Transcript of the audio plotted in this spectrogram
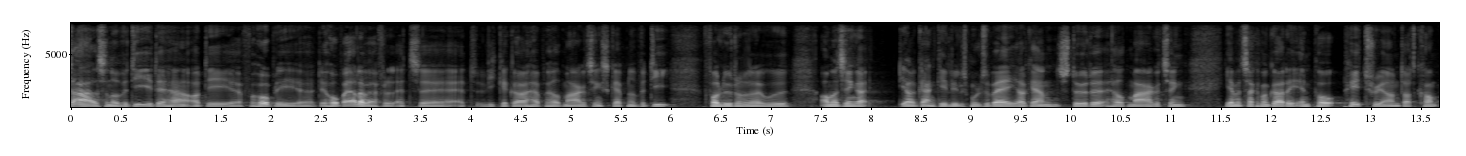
der er altså noget værdi i det her, og det er forhåbentlig, øh, det håber jeg da i hvert fald, at, øh, at vi kan gøre her på Help Marketing, skabe noget værdi for lytterne derude. Og man tænker, jeg vil gerne give en lille smule tilbage, jeg vil gerne støtte Help Marketing, jamen så kan man gøre det ind på patreon.com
